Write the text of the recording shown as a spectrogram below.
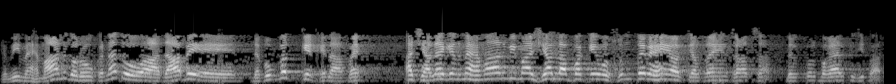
کبھی مہمان کو روکنا تو آداب نبوت کے خلاف ہے۔ اچھا لیکن مہمان بھی ماشاءاللہ پکے، وہ سنتے رہے اور چل رہے ہیں ساتھ ساتھ، بالکل بغیر کسی بات۔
